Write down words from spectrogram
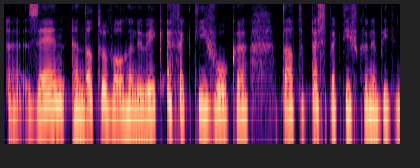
uh, zijn en dat we volgende week effectief ook uh, dat perspectief kunnen bieden.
